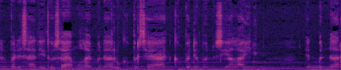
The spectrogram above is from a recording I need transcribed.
dan pada saat itu saya mulai menaruh kepercayaan kepada manusia lain. Dan benar,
